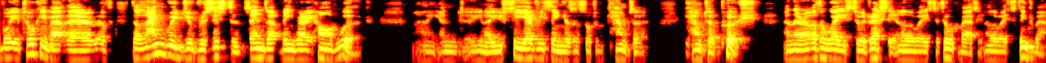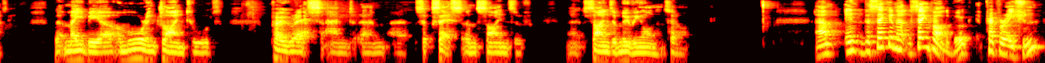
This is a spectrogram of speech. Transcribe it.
what you're talking about there of the language of resistance ends up being very hard work, and uh, you know you see everything as a sort of counter counter push, and there are other ways to address it, and other ways to talk about it, and other ways to think about it. that maybe are, are more inclined towards progress and um, uh, success and signs of uh, signs of moving on and so on. Um, in the second the second part of the book, preparation.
